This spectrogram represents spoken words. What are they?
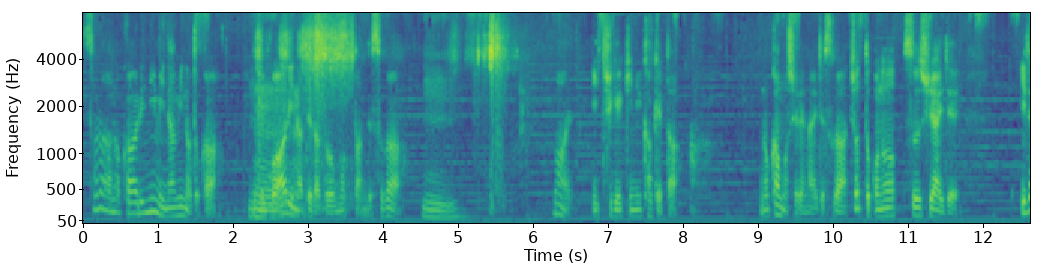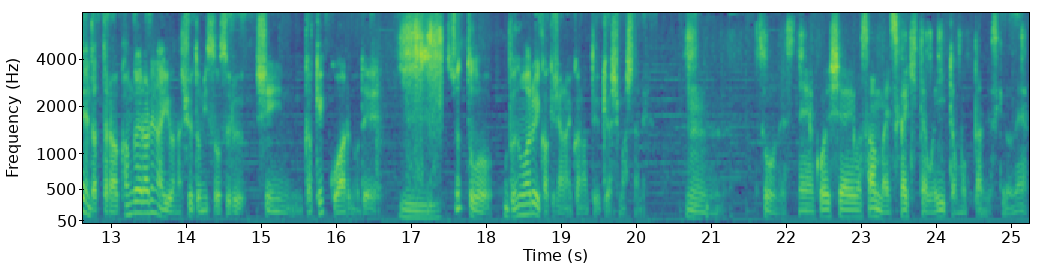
サラーの代わりに南野とか、うん結構ありな手だと思ったんですが、うん。まあ、一撃にかけたのかもしれないですが、ちょっとこの数試合で、以前だったら考えられないようなシュートミスをするシーンが結構あるので、ちょっと分の悪い賭けじゃないかなという気がしましたね。うん。そうですね。こういう試合は3枚使い切った方がいいと思ったんですけどね。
